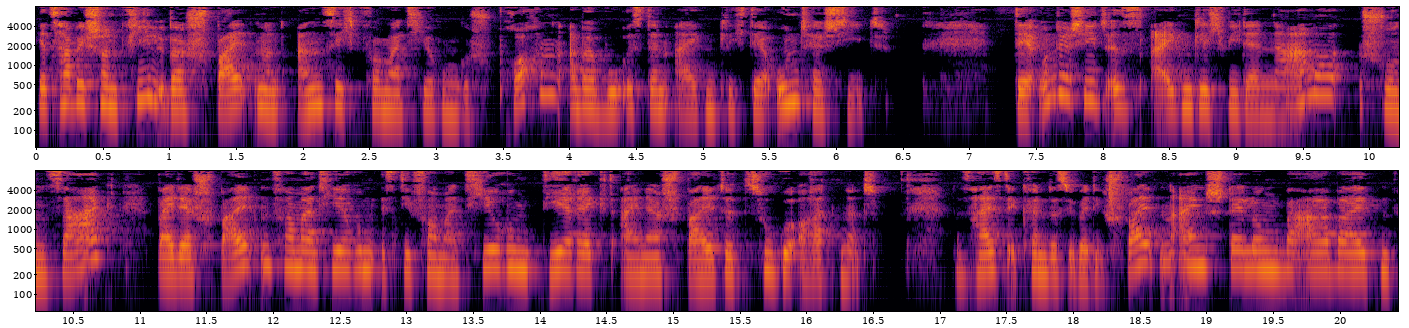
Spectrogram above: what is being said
Jetzt habe ich schon viel über Spalten und Ansichtformatierung gesprochen, aber wo ist denn eigentlich der Unterschied? Der Unterschied ist eigentlich, wie der Name schon sagt, bei der Spaltenformatierung ist die Formatierung direkt einer Spalte zugeordnet. Das heißt, ihr könnt es über die Spalteneinstellungen bearbeiten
